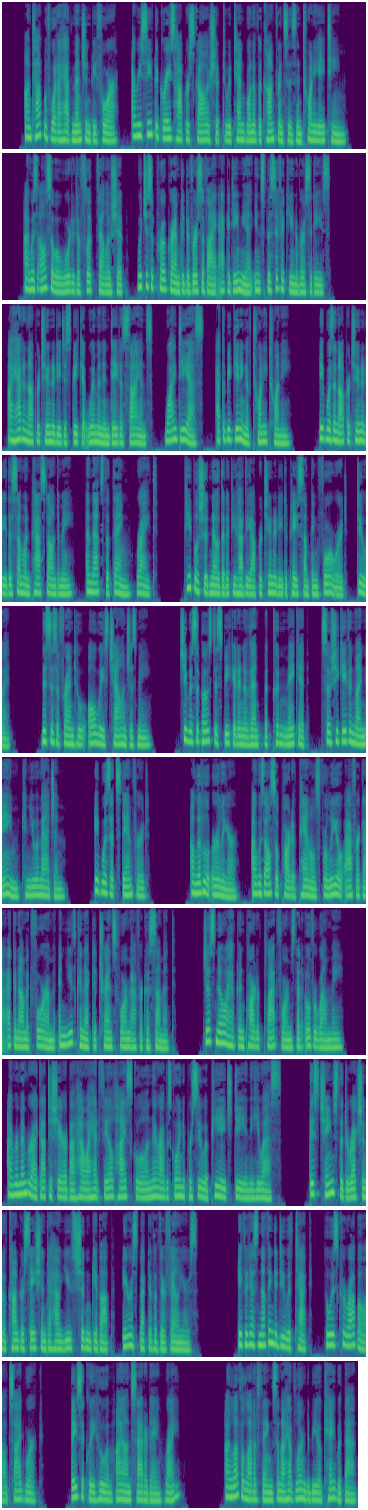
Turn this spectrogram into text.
On top of what I have mentioned before, I received a Grace Hopper Scholarship to attend one of the conferences in 2018. I was also awarded a Flip Fellowship, which is a program to diversify academia in specific universities. I had an opportunity to speak at Women in Data Science, YDS, at the beginning of 2020. It was an opportunity that someone passed on to me, and that's the thing, right? People should know that if you have the opportunity to pay something forward, do it. This is a friend who always challenges me. She was supposed to speak at an event but couldn't make it, so she gave in my name, can you imagine? It was at Stanford. A little earlier, I was also part of panels for Leo Africa Economic Forum and Youth Connect at Transform Africa Summit. Just know I have been part of platforms that overwhelm me. I remember I got to share about how I had failed high school and there I was going to pursue a PhD in the US. This changed the direction of conversation to how youth shouldn't give up, irrespective of their failures. If it has nothing to do with tech, who is Karabo outside work? Basically, who am I on Saturday, right? I love a lot of things and I have learned to be okay with that.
